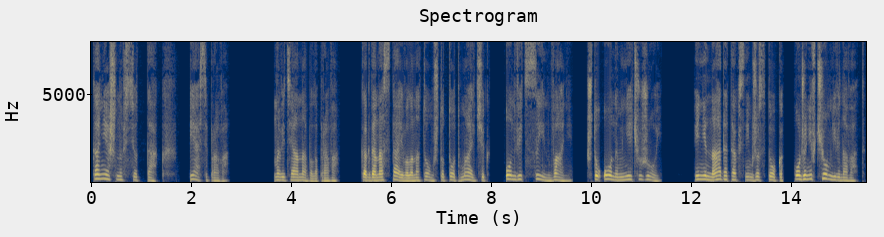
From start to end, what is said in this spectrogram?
Конечно, все так, и Ася права. Но ведь и она была права, когда настаивала на том, что тот мальчик, он ведь сын Вани, что он им не чужой. И не надо так с ним жестоко, он же ни в чем не виноват.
